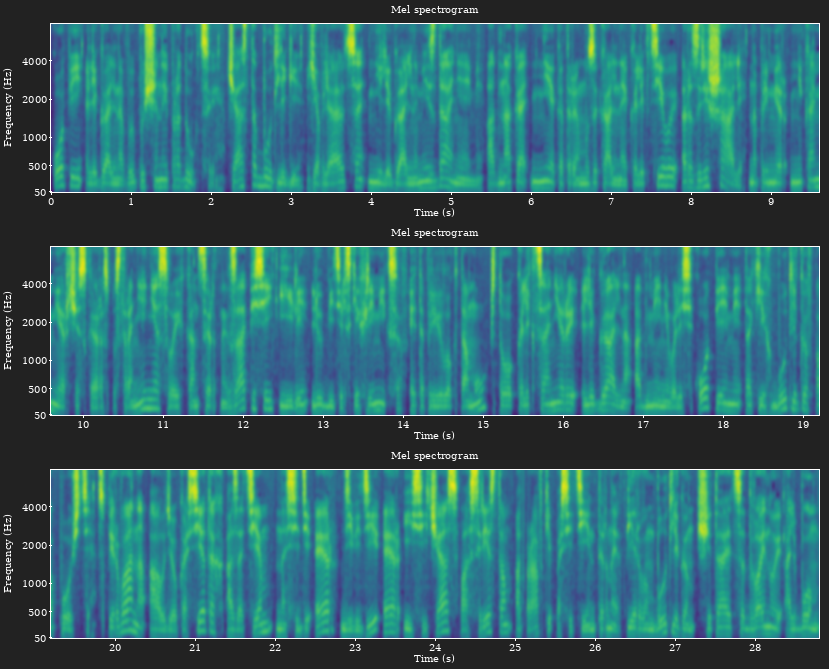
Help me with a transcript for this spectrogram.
копий легально выпущенной продукции. Часто бутлиги являются нелегальными изданиями, однако некоторые музыкальные коллективы разрешали, например, некоммерческое распространение своих концертных записей или любительских ремиксов. Это привело к тому, что коллекционеры легально обменивались копиями таких бутлигов по почте. Сперва на аудиокассетах, а затем на CDR, DVD-R и сейчас посредством отправки по сети интернет. Первым бутлигом считается двойной альбом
